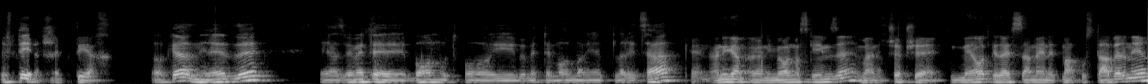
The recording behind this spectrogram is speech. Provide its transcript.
הבטיח. הבטיח. אוקיי, אז נראה את זה. אז באמת אה, בורנמות' פה היא באמת מאוד מעניינת לריצה. כן, אני גם, אני מאוד מסכים עם זה, ואני חושב שמאוד כדאי לסמן את מרקוס טברנייר,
